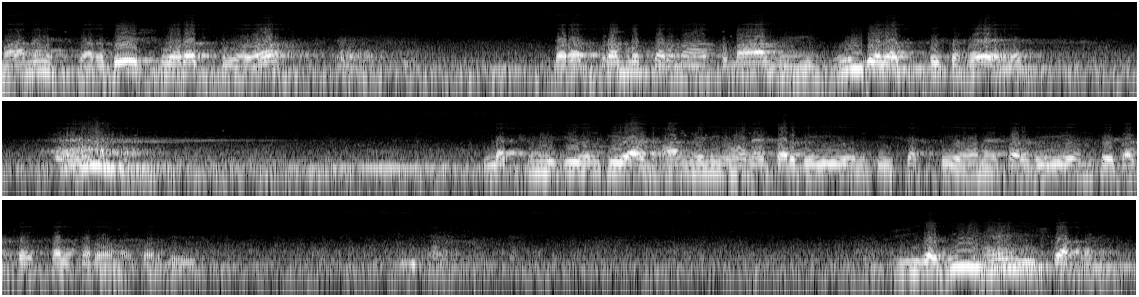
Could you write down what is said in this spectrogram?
माने सर्वेश्वरत्व परब्रह्म परमात्मा में ही व्यवस्थित है। लक्ष्मी जी उनकी अर्धांगिनी होने पर भी, उनकी शक्ति होने पर भी, उनके स्थल पर होने पर भी। जीव ही है, ईश्वर नहीं।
